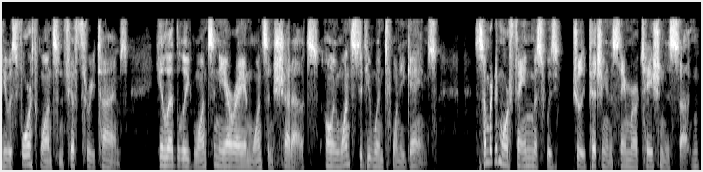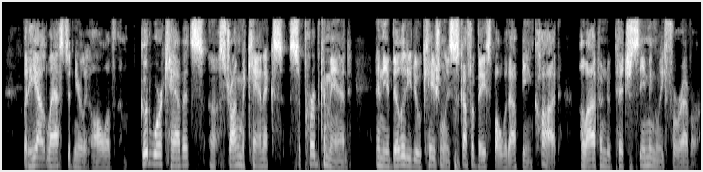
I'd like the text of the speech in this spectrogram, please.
He was fourth once and fifth three times. He led the league once in ERA and once in shutouts. Only once did he win 20 games. Somebody more famous was usually pitching in the same rotation as Sutton, but he outlasted nearly all of them. Good work habits, uh, strong mechanics, superb command, and the ability to occasionally scuff a baseball without being caught allowed him to pitch seemingly forever.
